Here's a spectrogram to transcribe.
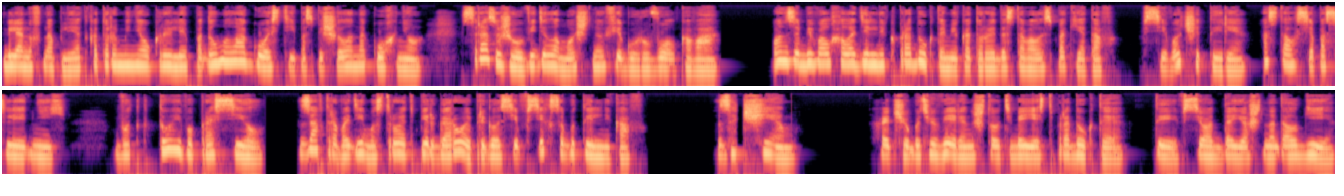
Глянув на плед, которым меня укрыли, подумала о гости и поспешила на кухню. Сразу же увидела мощную фигуру Волкова. Он забивал холодильник продуктами, которые доставал из пакетов. Всего четыре. Остался последний. Вот кто его просил? Завтра Вадим устроит пир горой, пригласив всех собутыльников. Зачем? Хочу быть уверен, что у тебя есть продукты. Ты все отдаешь на долги.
